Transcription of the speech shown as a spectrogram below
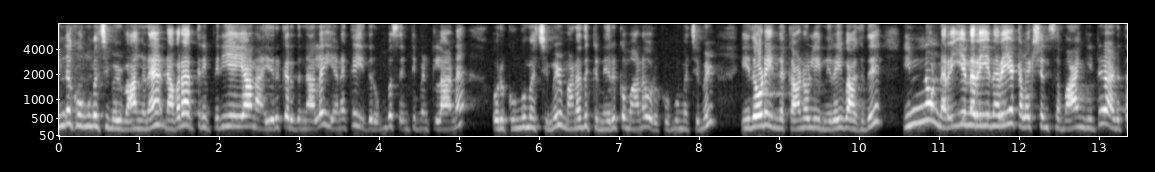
இந்த குங்குமச்சிமிழ் வாங்கினேன். நவராத்திரி பிரியையா நான் இருக்கிறதுனால எனக்கு இது ரொம்ப சென்டிமெண்டலான ஒரு குங்குமச்சிமிழ் மனதுக்கு நெருக்கமான ஒரு குங்குமச்சிமிழ் இதோட இந்த காணொளி நிறைவாகுது. இன்னும் நிறைய நிறைய நிறைய கலெக்ஷன்ஸை வாங்கிட்டு அடுத்த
